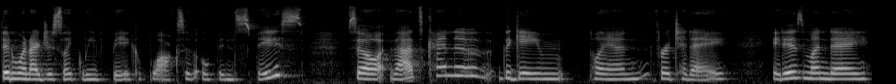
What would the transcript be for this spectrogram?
than when I just like leave big blocks of open space. So that's kind of the game plan for today. It is Monday.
